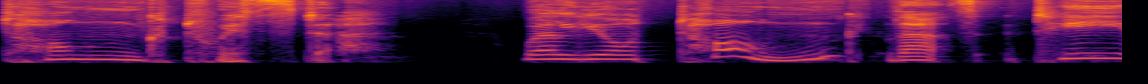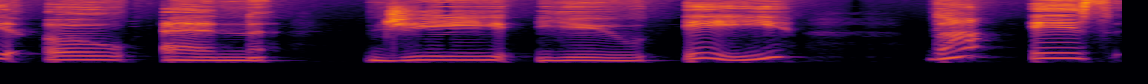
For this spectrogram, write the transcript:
tongue twister? Well, your tongue, that's T O N G U E, that is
